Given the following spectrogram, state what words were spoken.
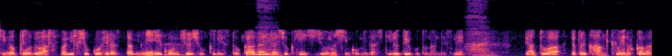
シンガポールはまあ肉食を減らすために昆虫食ですとか、代替食品市場の振興を目指しているということなんですね。はい。であとはやっぱり環境への負荷が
